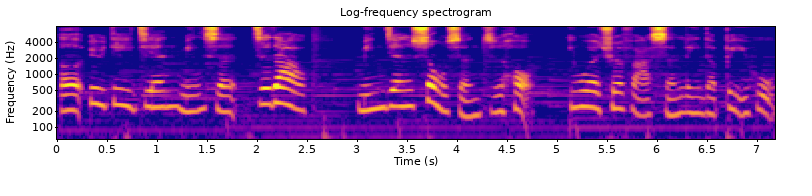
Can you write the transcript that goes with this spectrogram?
而玉帝兼民神知道民间送神之后，因为缺乏神灵的庇护，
